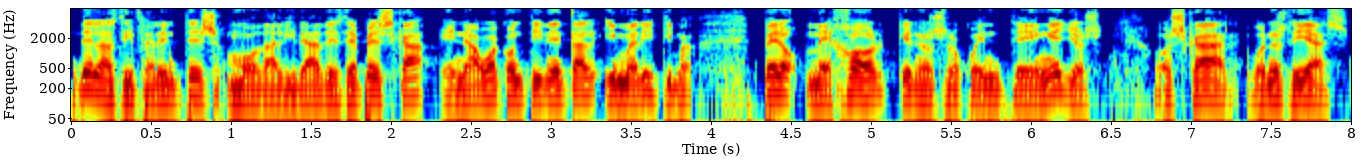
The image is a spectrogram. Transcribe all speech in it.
de las diferentes modalidades de pesca en agua continental y marítima, pero mejor que nos lo cuenten ellos. Óscar, buenos días.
